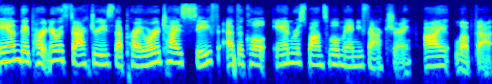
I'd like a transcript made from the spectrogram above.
And they partner with factories that prioritize safe, ethical, and responsible manufacturing. I love that.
